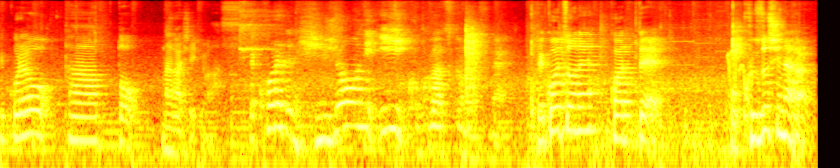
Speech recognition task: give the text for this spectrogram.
でこれをたーっと流していきます。でこれで、ね、非常にいいコクがつくんですね。でこいつをねこうやってこう崩しながら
